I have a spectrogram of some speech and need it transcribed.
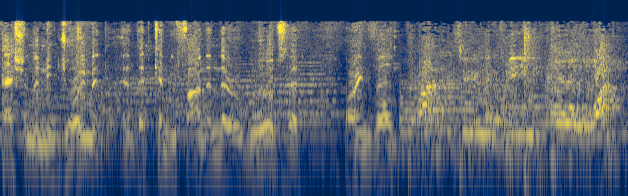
passion and enjoyment that can be found and the rewards that are involved. One, two, three, four, one.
